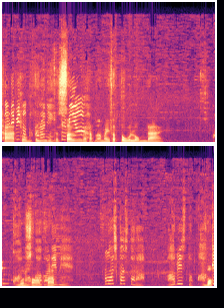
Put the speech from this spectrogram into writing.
ชาร์จโจมตีมันจะเสยนะครับทำให้ศัตรูล้มได้ ตรวจสอบครับ เบาะ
